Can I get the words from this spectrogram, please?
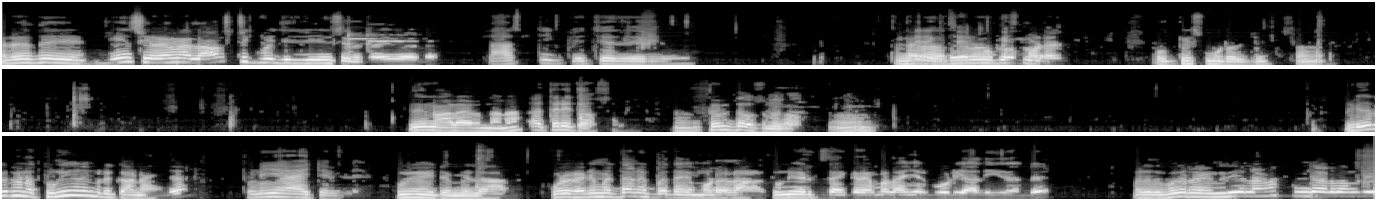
அதாவது ஜீன்ஸ் இல்லைன்னா லாஸ்டிக் வச்சு ஜீன்ஸ் இருக்கு இதுல. பிளாஸ்டிக் வச்சது office model office model jeans இது நாலாயிரம் தானே த்ரீ தௌசண்ட் த்ரீ தௌசண்ட் இதற்கான துணிகளும் இருக்காண்ணா இந்த துணி ஐட்டம் இல்லை. துணி ஐட்டம் இல்ல. கூட ரெடிமேட் தான் இப்போ மாடல் துணி எடுத்து தைக்கிற மாதிரி தையல் கூடி அது இது வந்து. வருது. வேற இது? இல்லைன்னா இந்த இடத்துல வந்து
